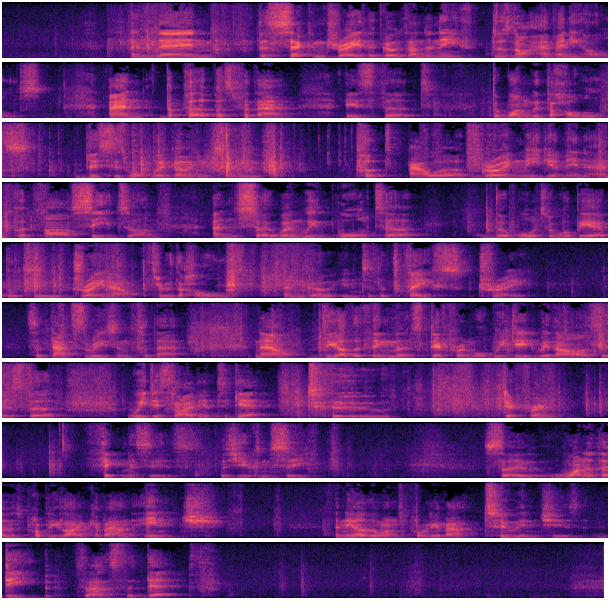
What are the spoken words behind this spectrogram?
And then the second tray that goes underneath does not have any holes. And the purpose for that is that the one with the holes, this is what we're going to put our growing medium in and put our seeds on. And so when we water, the water will be able to drain out through the holes and go into the base tray. So that's the reason for that. Now, the other thing that's different, what we did with ours, is that we decided to get two different thicknesses, as you can see. So one of them is probably like about an inch, and the other one's probably about two inches deep. So that's the depth.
